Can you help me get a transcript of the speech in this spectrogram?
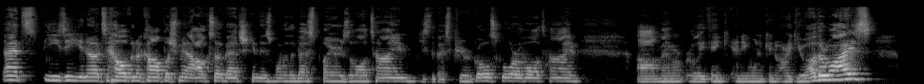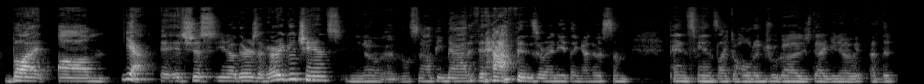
that's easy. You know, it's a hell of an accomplishment. Alex Ovechkin is one of the best players of all time. He's the best pure goal scorer of all time. Um, I don't really think anyone can argue otherwise. But um, yeah, it's just you know there's a very good chance. You know, let's not be mad if it happens or anything. I know some Pens fans like to hold a grudge that you know of the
